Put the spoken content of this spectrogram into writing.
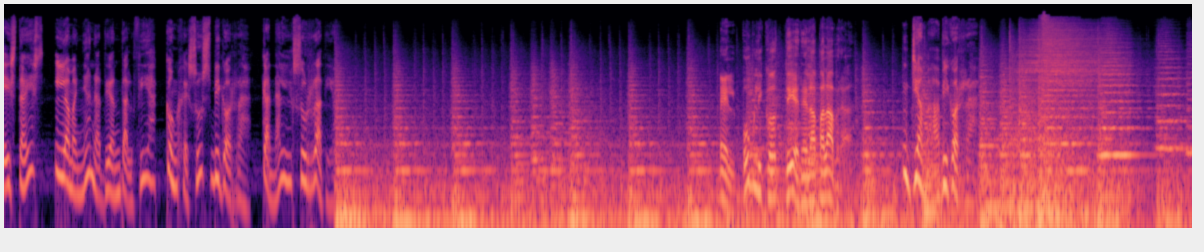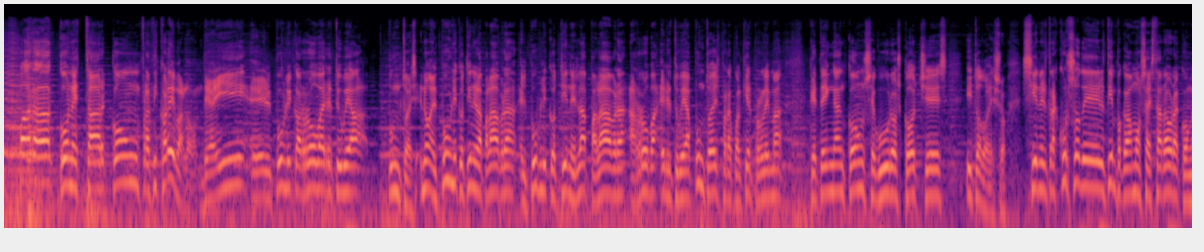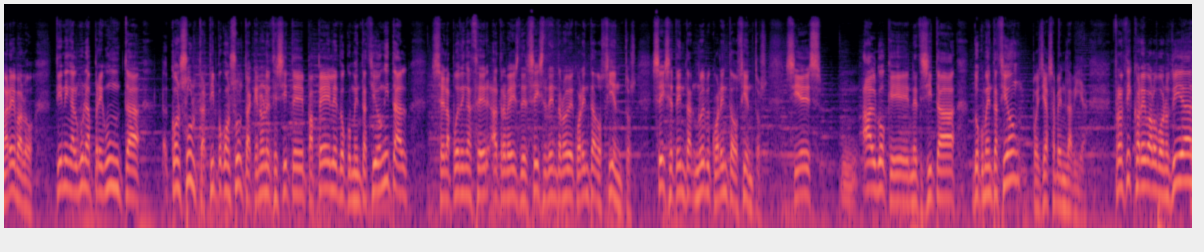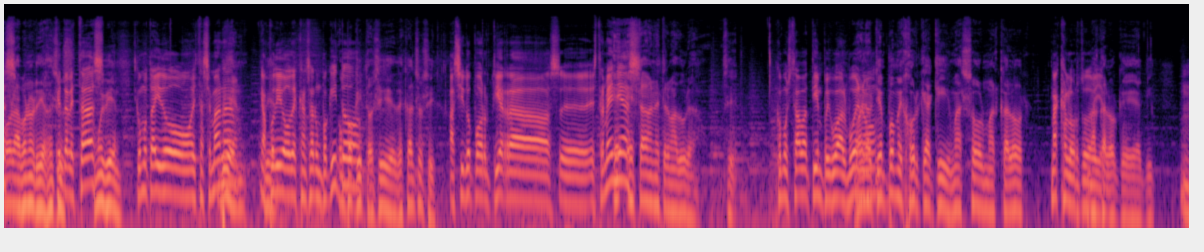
Esta es La Mañana de Andalucía con Jesús Vigorra, Canal Sur Radio. El público tiene la palabra. Llama a Vigorra. Para conectar con Francisco Arevalo. De ahí el público arroba rtva No, el público tiene la palabra, el público tiene la palabra, arroba rtva.es para cualquier problema que tengan con seguros, coches y todo eso. Si en el transcurso del tiempo que vamos a estar ahora con Arevalo tienen alguna pregunta, consulta, tipo consulta, que no necesite papeles, documentación y tal, se la pueden hacer a través del 670 940 200. 670 940 200. Si es algo que necesita documentación, pues ya saben la vía. Francisco Arevalo, buenos días. Hola, buenos días, Jesús. ¿Qué tal estás? Muy bien. ¿Cómo te ha ido esta semana? Bien. ¿Has bien. podido descansar un poquito? Un poquito, sí, el descanso sí. ¿Has sido por tierras eh, extremeñas? he estado en Extremadura, sí. ¿Cómo estaba? Tiempo igual, bueno. Bueno, tiempo mejor que aquí, más sol, más calor, Más calor todavía. más calor que aquí.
